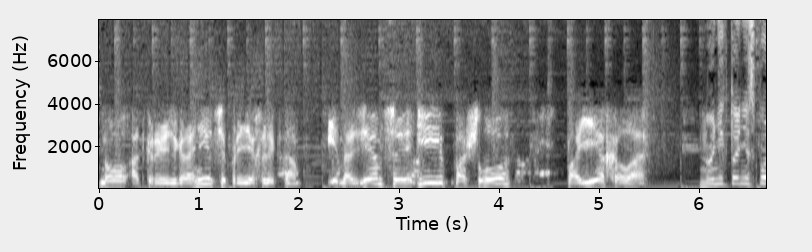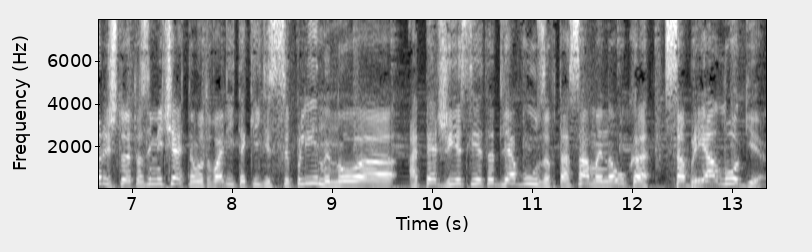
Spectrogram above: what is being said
Но открылись границы, приехали к нам иноземцы, и пошло, поехало. Ну, никто не спорит, что это замечательно, вот вводить такие дисциплины, но, а, опять же, если это для вузов, та самая наука сабриология,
